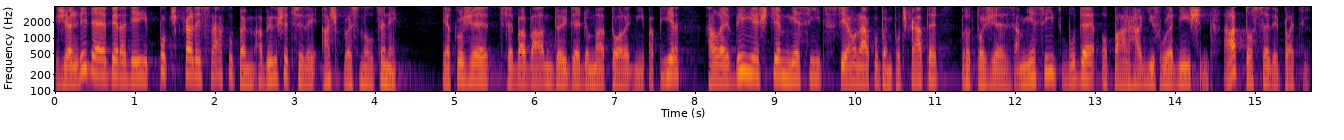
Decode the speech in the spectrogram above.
že lidé by raději počkali s nákupem, aby ušetřili, až klesnou ceny. Jakože třeba vám dojde doma toaletní papír, ale vy ještě měsíc s jeho nákupem počkáte, protože za měsíc bude o pár halířů levnější a to se vyplatí.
